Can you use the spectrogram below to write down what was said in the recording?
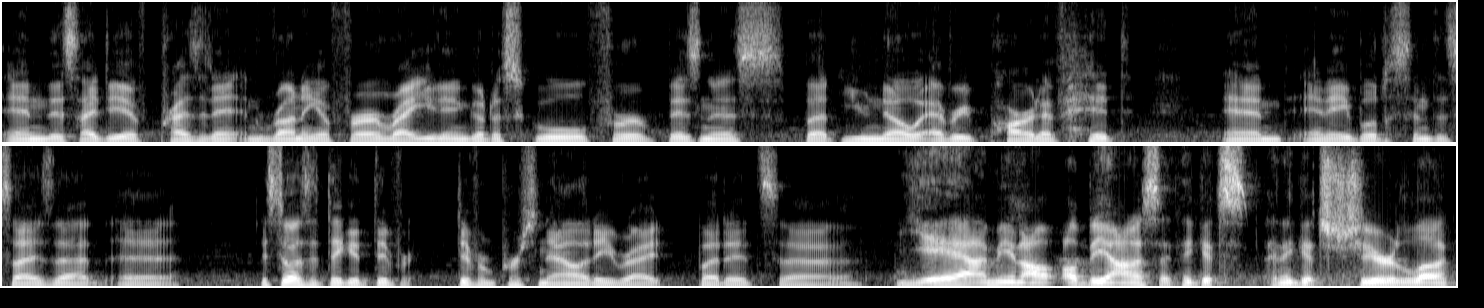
And this idea of president and running a firm, right? You didn't go to school for business, but you know every part of it, and and able to synthesize that. Uh, it still has to take a different different personality, right? But it's uh, Yeah, I mean, I'll, I'll be honest. I think it's I think it's sheer luck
